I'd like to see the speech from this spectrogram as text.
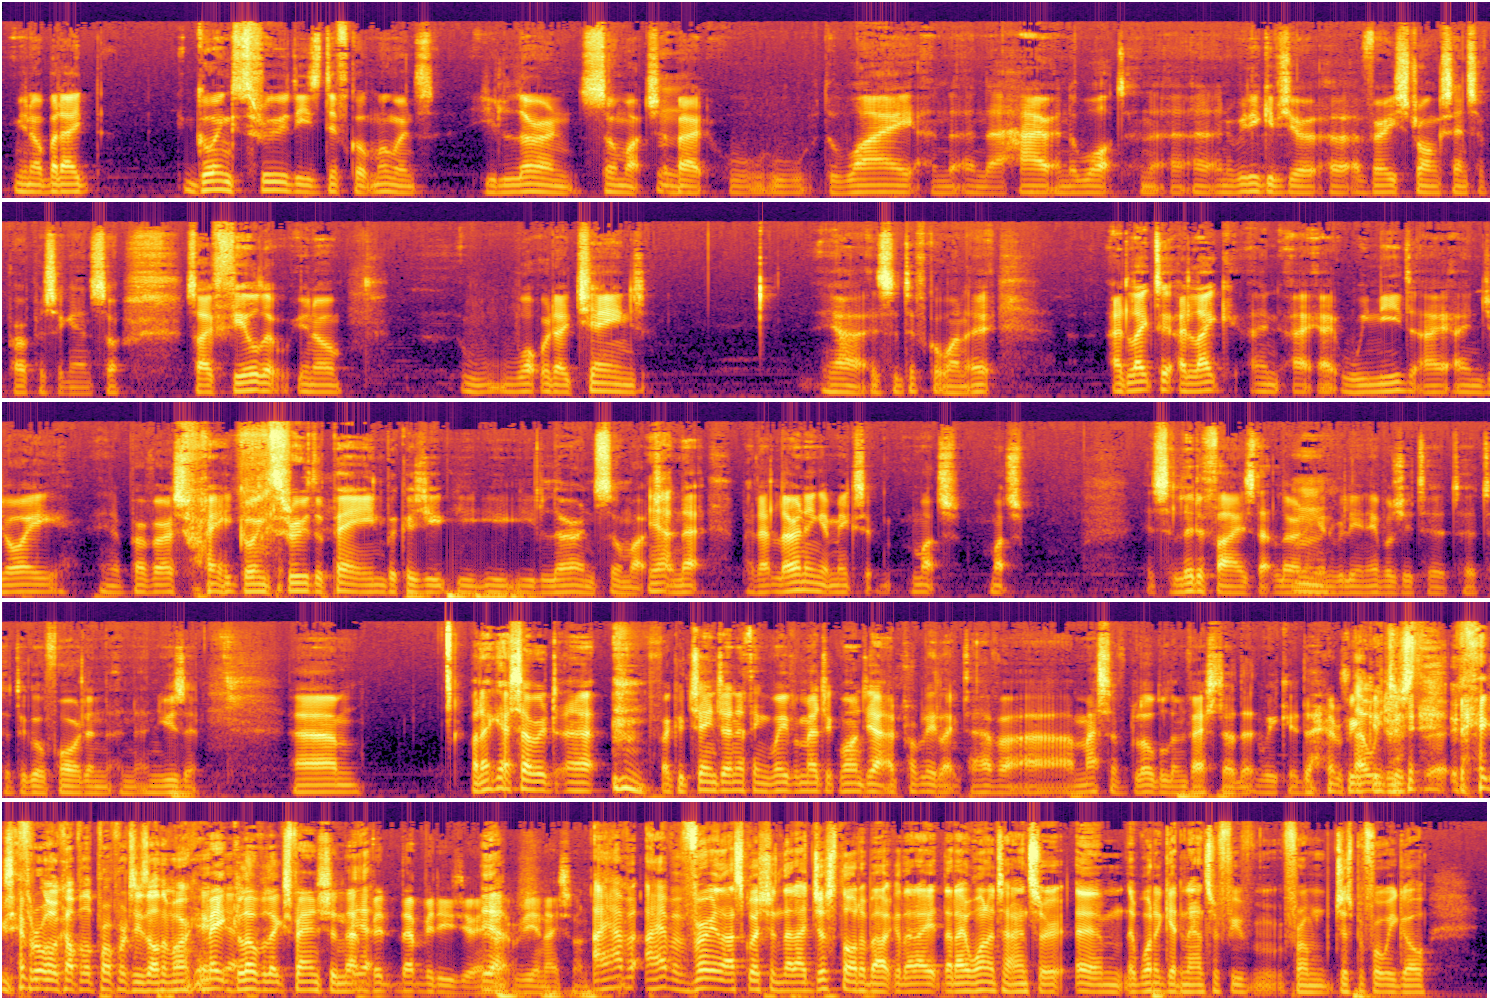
you know, but I going through these difficult moments, you learn so much about w- the why and the, and the how and the what, and uh, and it really gives you a, a very strong sense of purpose again. So, so I feel that you know what would I change? Yeah, it's a difficult one. I, I'd like to. I like. And I, I, we need. I, I enjoy in a perverse way going through the pain because you you, you, learn so much, Yeah. and that by that learning it makes it much much. It solidifies that learning and really enables you to to, to, to go forward and, and, and use it. Um, but I guess I would, uh, if I could change anything, wave a magic wand. Yeah, I'd probably like to have a, a massive global investor that we could, uh, we that we could just uh, throw a couple of properties on the market. make Yeah. global expansion that Yeah. bit that bit easier. Yeah. Yeah. That would be a nice one. I have a, I have a very last question that I just thought about that I that I wanted to answer. Um, I want to get an answer for you from just before we go.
